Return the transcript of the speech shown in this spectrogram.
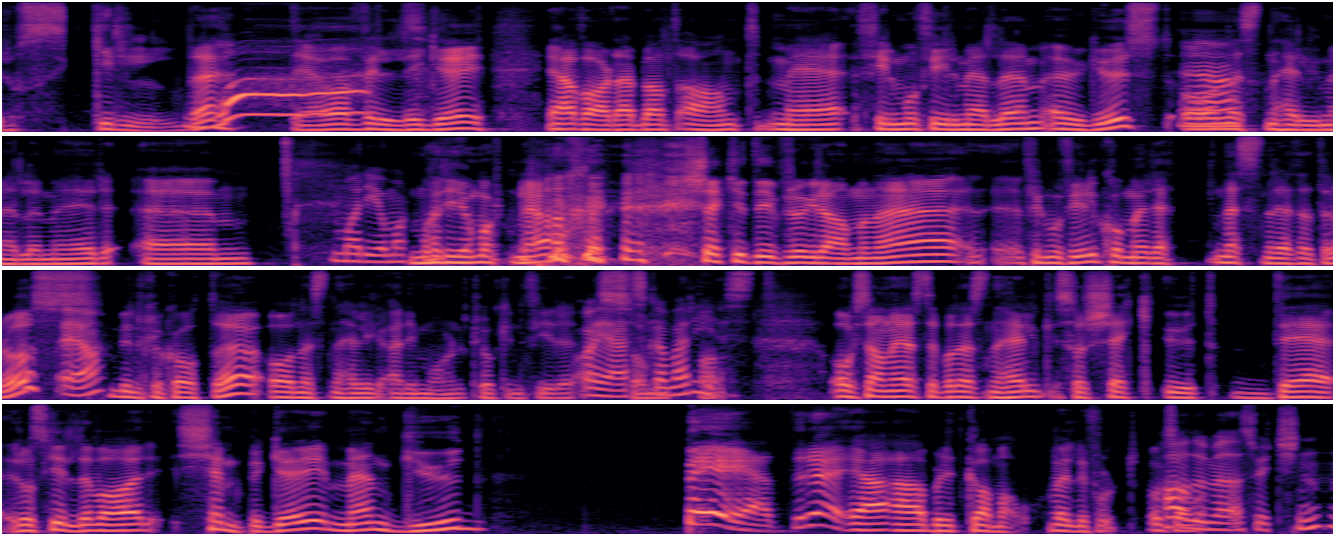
Roskilde. Det var veldig gøy. Jeg var der blant annet med Filmofil-medlem August og Ja. Nesten Helg-medlemmer eh, Marie og Morten. Marie og Morten. Ja. Sjekket de programmene. Filmofil kommer rett, nesten rett etter oss. Ja. Begynner klokka åtte. Og Nesten Helg er i morgen klokken fire. Og jeg skal være gjest. han er gjester på Nesten Helg, så sjekk ut det. Roskilde var kjempegøy, men gud bedre! Jeg er blitt gammel veldig fort. Har Oksana. du med deg switchen?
